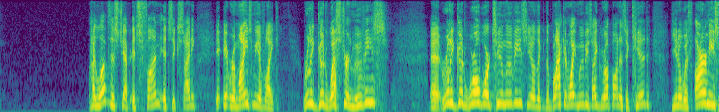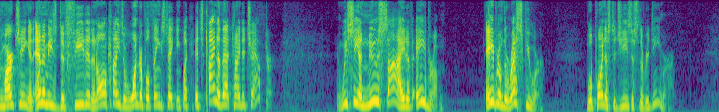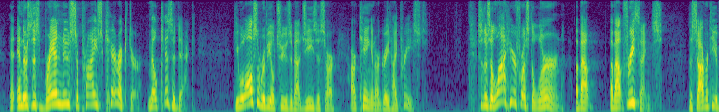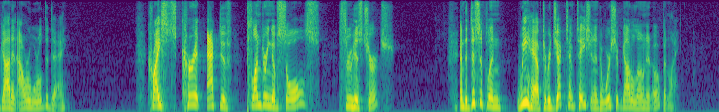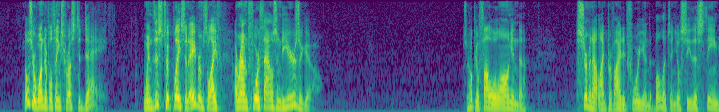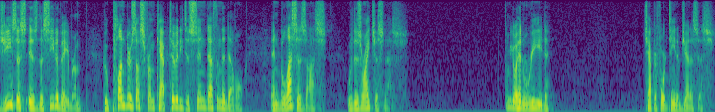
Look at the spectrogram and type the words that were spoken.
I love this chapter. It's fun, it's exciting. It, it reminds me of like really good Western movies, uh, really good World War II movies, you know, the, the black and white movies I grew up on as a kid, you know, with armies marching and enemies defeated and all kinds of wonderful things taking place. It's kind of that kind of chapter. And we see a new side of Abram, Abram the rescuer will point us to Jesus the Redeemer. And, and there's this brand new surprise character, Melchizedek. He will also reveal truths about Jesus, our, our King and our great high priest. So there's a lot here for us to learn about, about three things the sovereignty of God in our world today, Christ's current active plundering of souls through his church, and the discipline we have to reject temptation and to worship God alone and openly. Those are wonderful things for us today. When this took place in Abram's life around 4,000 years ago. So I hope you'll follow along in the sermon outline provided for you in the bulletin. You'll see this theme Jesus is the seed of Abram who plunders us from captivity to sin, death, and the devil and blesses us with his righteousness. Let me go ahead and read chapter 14 of Genesis.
